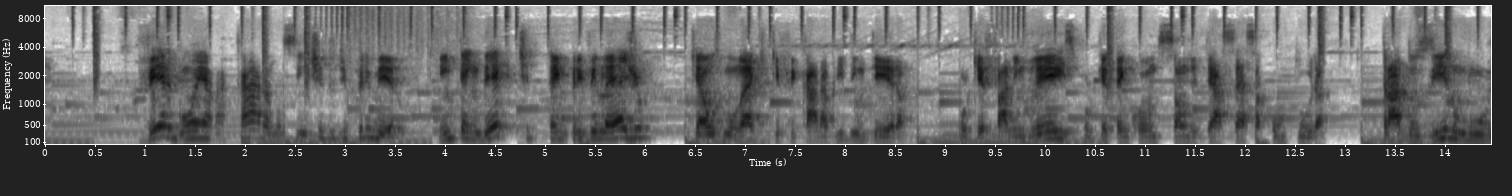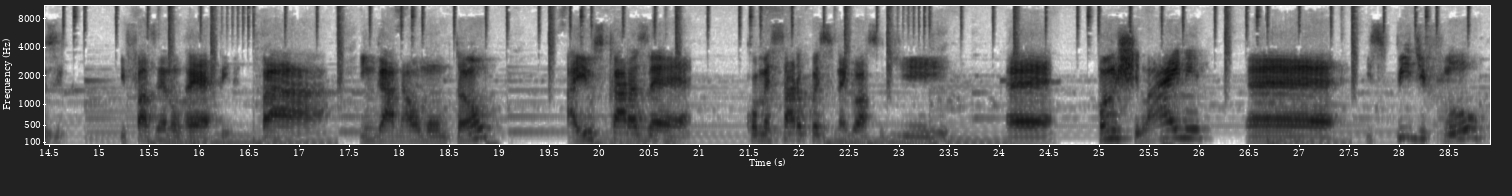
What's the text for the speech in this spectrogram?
vergonha na cara no sentido de primeiro entender que tem privilégio, que é os moleques que ficaram a vida inteira porque fala inglês, porque tem condição de ter acesso à cultura, traduzindo música e fazendo rap para enganar um montão. Aí os caras é, começaram com esse negócio de é, punchline, é, speed flow,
